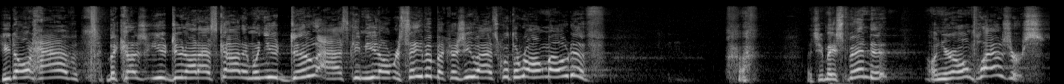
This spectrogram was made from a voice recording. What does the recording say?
You don't have because you do not ask God. And when you do ask Him, you don't receive it because you ask with the wrong motive. that you may spend it on your own pleasures.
